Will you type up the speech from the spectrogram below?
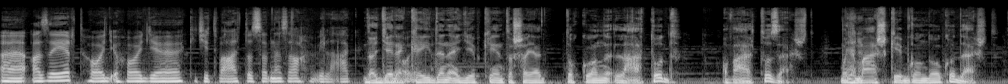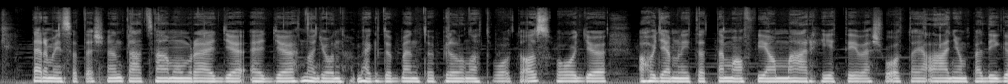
uh, azért, hogy, hogy uh, kicsit változzon ez a világ. De a gyerekeiden egyébként a sajátokon látod a változást? Vagy a másképp gondolkodást? Természetesen, tehát számomra egy, egy nagyon megdöbbentő pillanat volt az, hogy ahogy említettem, a fiam már 7 éves volt, a lányom pedig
